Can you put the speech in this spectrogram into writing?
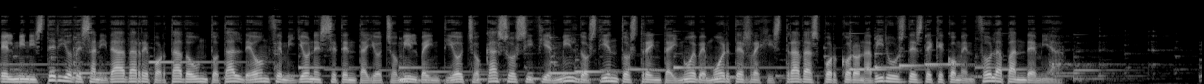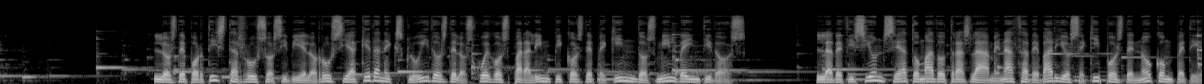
El Ministerio de Sanidad ha reportado un total de 11.078.028 casos y 100.239 muertes registradas por coronavirus desde que comenzó la pandemia. Los deportistas rusos y Bielorrusia quedan excluidos de los Juegos Paralímpicos de Pekín 2022. La decisión se ha tomado tras la amenaza de varios equipos de no competir.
